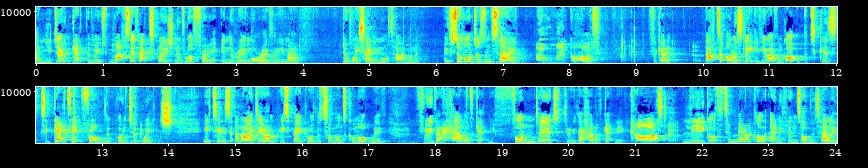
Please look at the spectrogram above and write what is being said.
and you don't get the most massive explosion of love for it in the room or over email, mm-hmm. don't waste any more time on it. If someone doesn't say, oh my God, forget it. That's honestly, if you haven't got, because to get it from the point at which it is an idea on a piece of paper or that someone's come up with through the hell of getting it funded, through the hell of getting it cast, legal, it's a miracle anything's on the telly.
